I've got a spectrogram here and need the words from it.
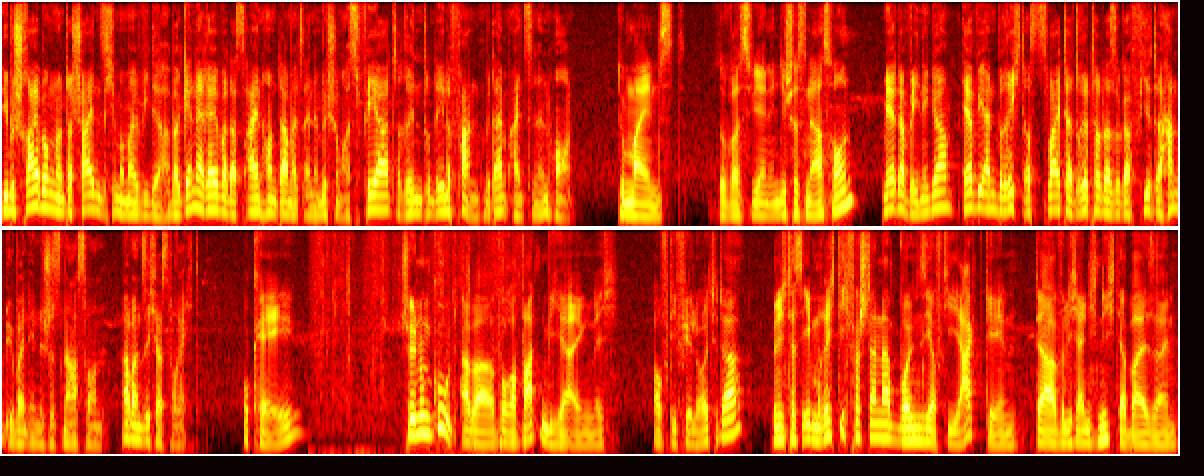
Die Beschreibungen unterscheiden sich immer mal wieder, aber generell war das Einhorn damals eine Mischung aus Pferd, Rind und Elefant mit einem einzelnen Horn. Du meinst sowas wie ein indisches Nashorn? Mehr oder weniger, eher wie ein Bericht aus zweiter, dritter oder sogar vierter Hand über ein indisches Nashorn. Aber an sich hast du recht. Okay. Schön und gut, aber worauf warten wir hier eigentlich? Auf die vier Leute da? Wenn ich das eben richtig verstanden habe, wollen sie auf die Jagd gehen. Da will ich eigentlich nicht dabei sein.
